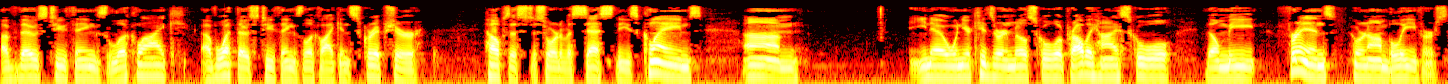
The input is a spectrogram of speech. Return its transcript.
of those two things look like, of what those two things look like in Scripture, helps us to sort of assess these claims. Um, you know, when your kids are in middle school or probably high school, they'll meet friends who are non-believers.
